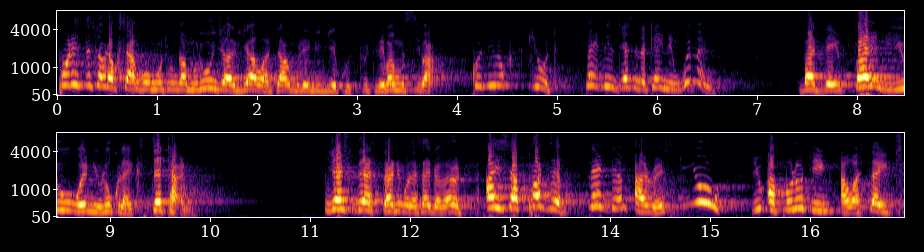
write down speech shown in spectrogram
Police tesobola kusanga omuntu nga mulungi ali awo atambula ebibye ku street because he looks cute. Maybe he's just entertaining women. But they find you when you look like Satan. Just there standing on the side of the road. I support them. Let them arrest you. You are polluting our site.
